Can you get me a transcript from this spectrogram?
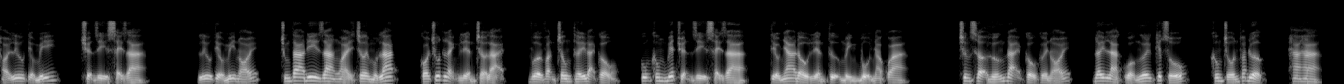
hỏi lưu tiểu mỹ, chuyện gì xảy ra? Lưu tiểu mỹ nói, chúng ta đi ra ngoài chơi một lát, có chút lạnh liền trở lại, vừa vặn trông thấy đại cầu cũng không biết chuyện gì xảy ra, tiểu nha đầu liền tự mình bộ nhào qua. Trương sợ hướng đại cầu cười nói, đây là của ngươi kiếp số, không trốn thoát được, ha ha.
